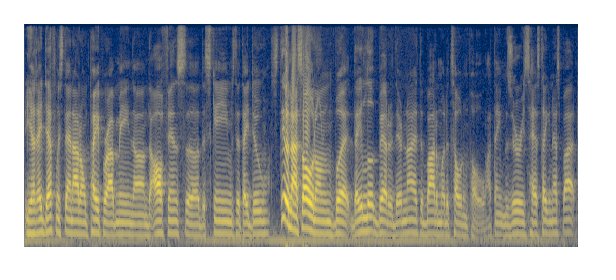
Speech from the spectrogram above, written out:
Yeah, they definitely stand out on paper. I mean, um, the offense, uh, the schemes that they do, still not sold on them, but they look better. They're not at the bottom of the totem pole. I think Missouri has taken that spot.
